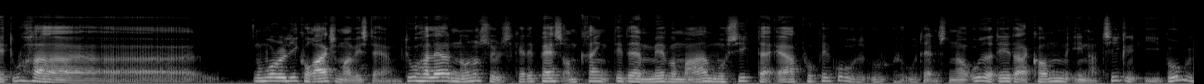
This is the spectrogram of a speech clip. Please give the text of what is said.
øh, du har, nu må du lige korrekte mig, hvis det er. Du har lavet en undersøgelse, kan det passe, omkring det der med, hvor meget musik der er på pædagoguddannelsen. Og ud af det, der er kommet en artikel i Google,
